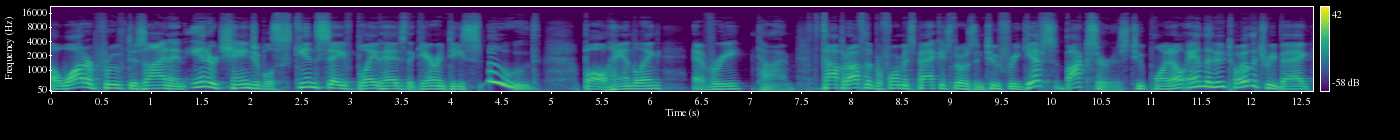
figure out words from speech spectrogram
a waterproof design, and interchangeable skin safe blade heads that guarantee smooth ball handling every time. To top it off, the performance package throws in two free gifts Boxers 2.0 and the new toiletry bag.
